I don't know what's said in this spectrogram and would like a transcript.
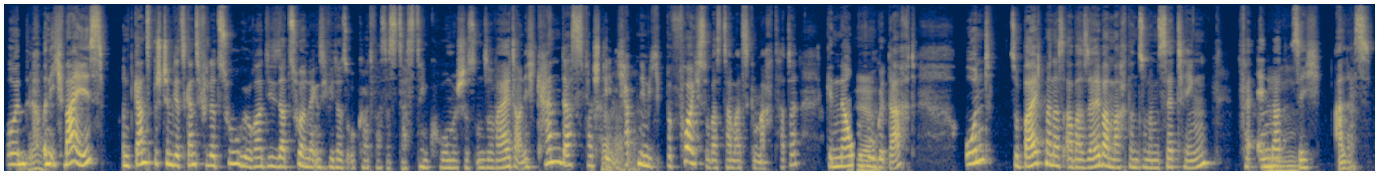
Und, und ich weiß, und ganz bestimmt jetzt ganz viele Zuhörer, die dazu und denken sich wieder so, oh Gott, was ist das denn komisches und so weiter. Und ich kann das verstehen. Ich habe nämlich, bevor ich sowas damals gemacht hatte, genau Ja. so gedacht. Und sobald man das aber selber macht in so einem Setting, verändert Mhm. sich alles.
